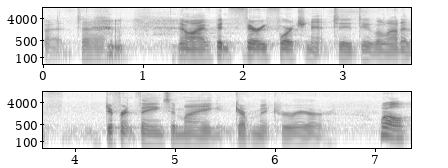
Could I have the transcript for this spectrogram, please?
but uh, no, I've been very fortunate to do a lot of different things in my government career. Well,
